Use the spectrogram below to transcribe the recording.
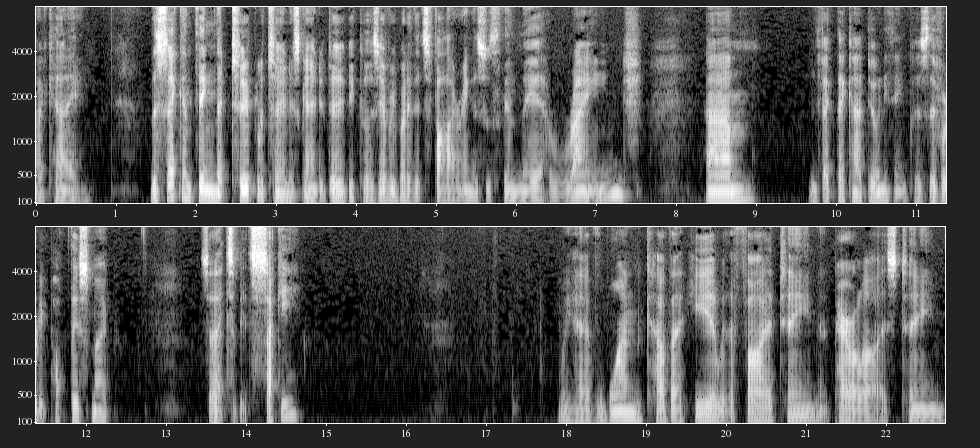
Okay. The second thing that two platoon is going to do, because everybody that's firing is within their range, um, in fact, they can't do anything because they've already popped their smoke. So that's a bit sucky. We have one cover here with a fire team, a paralysed team,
